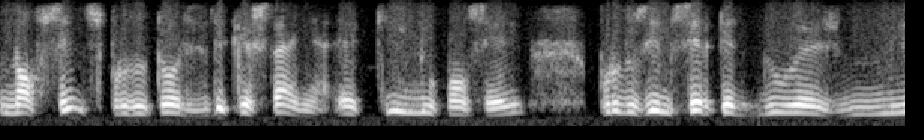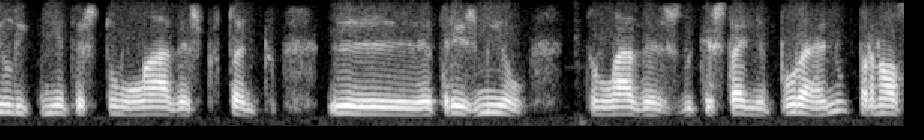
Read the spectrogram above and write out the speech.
900 produtores de castanha aqui no Conselho, produzimos cerca de 2.500 toneladas, portanto, a 3.000 toneladas de castanha por ano, para nós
